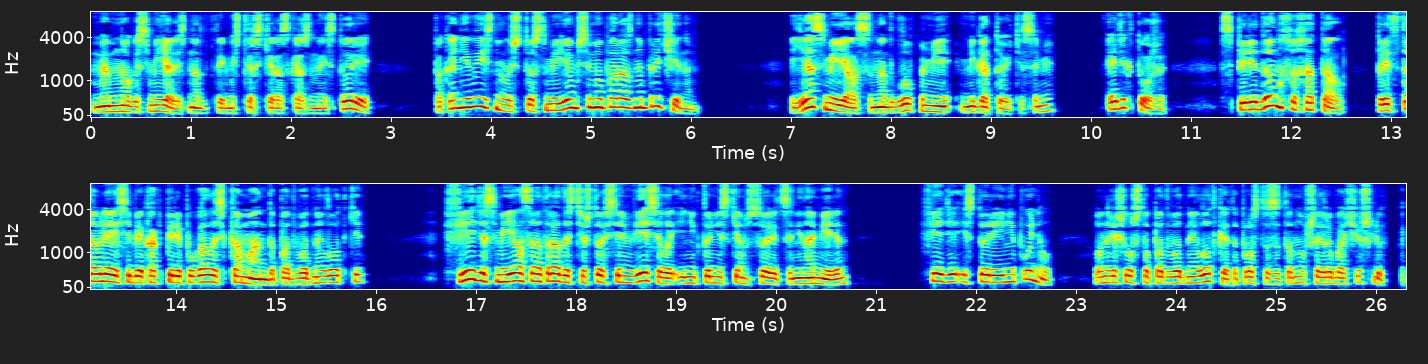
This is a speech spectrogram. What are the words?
Мы много смеялись над этой мастерски рассказанной историей, пока не выяснилось, что смеемся мы по разным причинам. Я смеялся над глупыми мегатойтисами, Эдик тоже. Спиридон хохотал, представляя себе, как перепугалась команда подводной лодки. Федя смеялся от радости, что всем весело и никто ни с кем ссориться не намерен. Федя истории не понял, он решил, что подводная лодка — это просто затонувшая рыбачья шлюпка.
